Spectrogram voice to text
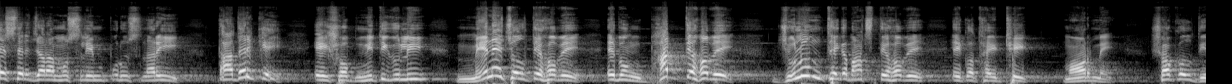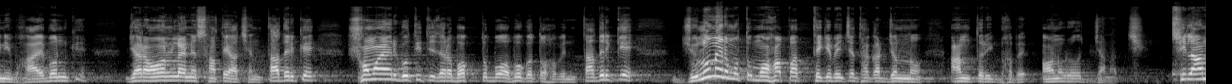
দেশের যারা মুসলিম, পুরুষ, নারী, তাদেরকে এইসব নীতিগুলি মেনে চলতে হবে এবং ভাবতে হবে, জুলুম থেকে বাঁচতে হবে, এ কথাই ঠিক মর্মে। সকল দিনই ভাই বোনকে যারা অনলাইনে সাথে আছেন, তাদেরকে সময়ের গতিতে যারা বক্তব্য অবগত হবেন, তাদেরকে জুলুমের মতো মহাপাপ থেকে বেঁচে থাকার জন্য আন্তরিকভাবে অনুরোধ জানাচ্ছি। ছিলাম,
